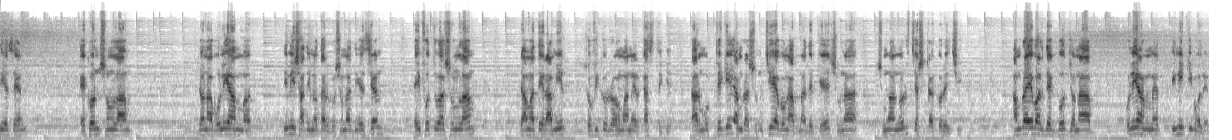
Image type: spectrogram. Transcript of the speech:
দিয়েছেন। এখন শুনলাম জনাব অলি আহমদ, তিনি স্বাধীনতার ঘোষণা দিয়েছেন। এই ফতুয়া শুনলাম জামাতের আমির শফিকুর রহমানের কাছ থেকে। তার মুখ থেকেই আমরা শুনছি এবং আপনাদেরকে শোনা, শোনানোর চেষ্টা করেছি। আমরা এবার দেখব জনাব অলি আহমেদ, তিনি কি বলেন?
